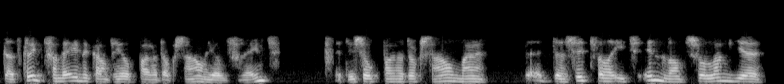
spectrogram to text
dat klinkt van de ene kant heel paradoxaal, heel vreemd. Het is ook paradoxaal, maar uh, er zit wel iets in. Want zolang je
